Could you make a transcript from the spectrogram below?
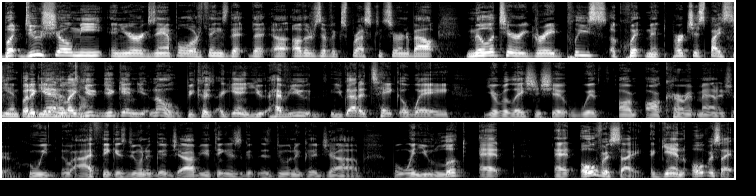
but do show me in your example or things that that uh, others have expressed concern about military grade police equipment purchased by CMPD. But again, like you, you again, you no, because again, you have you you got to take away your relationship with our, our current manager, who we who I think is doing a good job. You think is is doing a good job, but when you look at at oversight. Again oversight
